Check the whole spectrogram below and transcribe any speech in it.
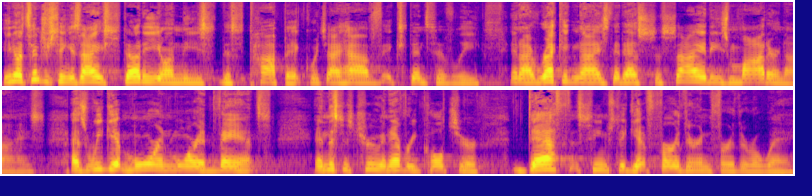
You know, it's interesting as I study on these, this topic, which I have extensively, and I recognize that as societies modernize, as we get more and more advanced, and this is true in every culture, death seems to get further and further away.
